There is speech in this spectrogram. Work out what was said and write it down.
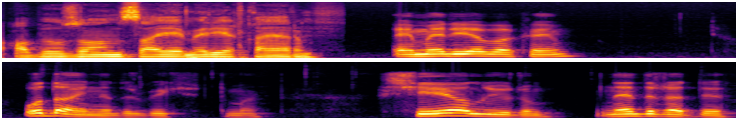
Abi o zaman Zayi Emery'e kayarım. Emery'e bakayım. O da aynıdır büyük ihtimal. Şeyi alıyorum. Nedir adı?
